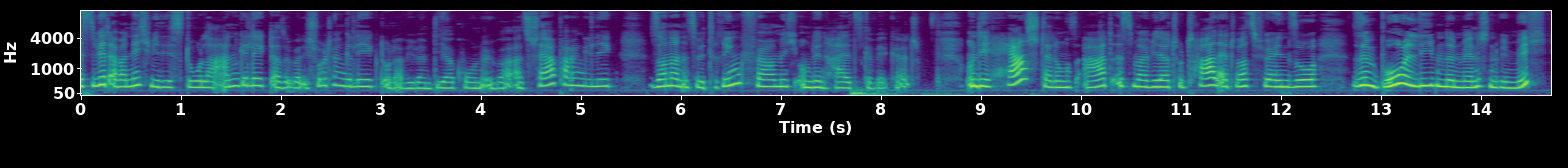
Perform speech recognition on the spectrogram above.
Es wird aber nicht wie die Stola angelegt, also über die Schultern gelegt oder wie beim Diakon über als Schärpe angelegt, sondern es wird ringförmig um den Hals gewickelt. Und die Herstellungsart ist mal wieder total etwas für einen so symbolliebenden Menschen wie mich,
